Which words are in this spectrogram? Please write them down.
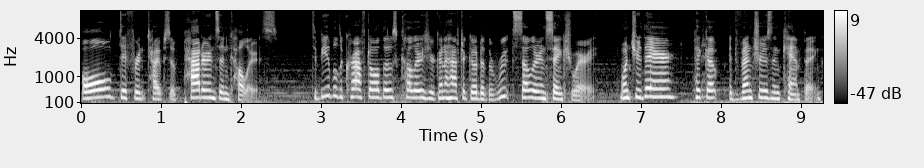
all different types of patterns and colors. To be able to craft all those colors, you're going to have to go to the root cellar and sanctuary. Once you're there, pick up adventures and camping.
